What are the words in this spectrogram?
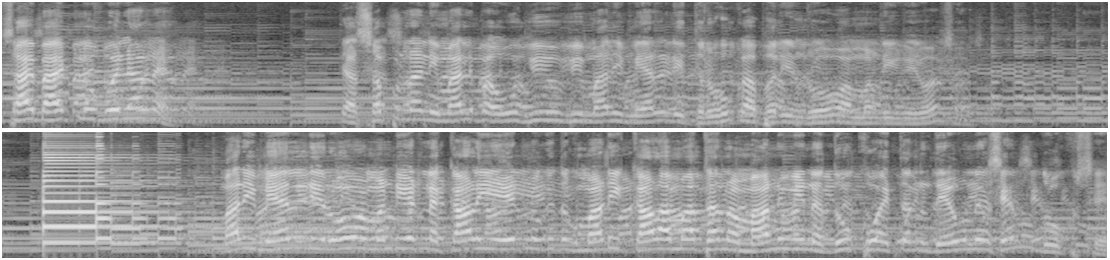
સાહેબ, આટલું બોલ્યા ને. ત્યાં સપનાની માલિપા ઊભી ઊભી મારી મેલડી ધ્રુકા ભરીને રોવા માંડી ગઈ છે મારી મેલડી રોવા માંડી એટલે કાળીએ એટલું કીધું કે મારી કાળા માથાના માનવીને દુઃખ હોય તને દેવને શેનું દુઃખ છે?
